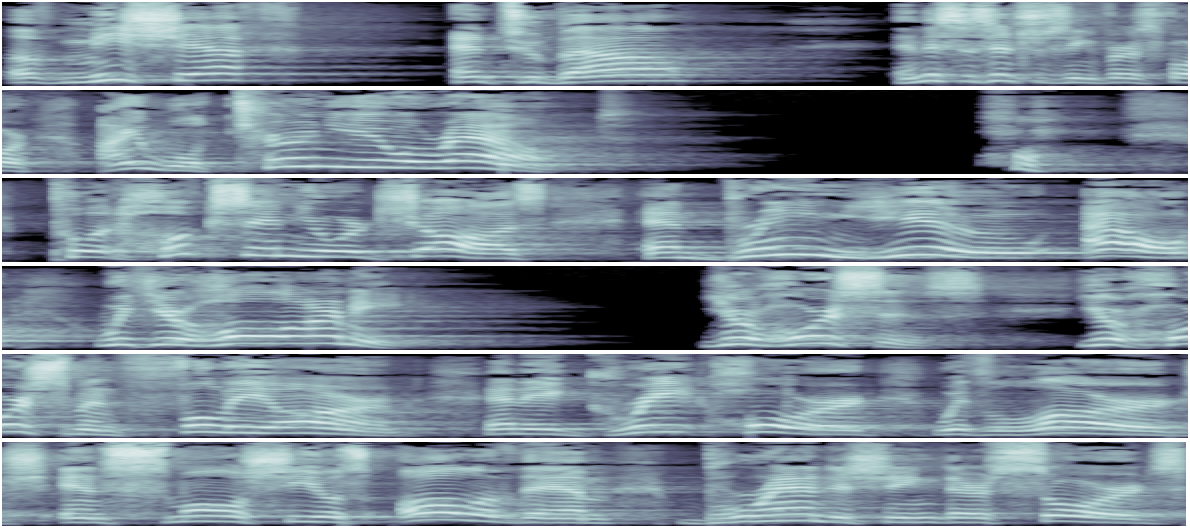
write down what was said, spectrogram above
of Meshech and Tubal. And this is interesting, verse four. I will turn you around, put hooks in your jaws and bring you out with your whole army your horses, your horsemen fully armed, and a great horde with large and small shields, all of them brandishing their swords.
